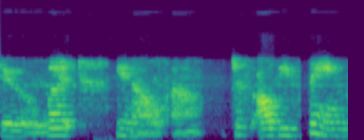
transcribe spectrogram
to? What you know, um, just all these things.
